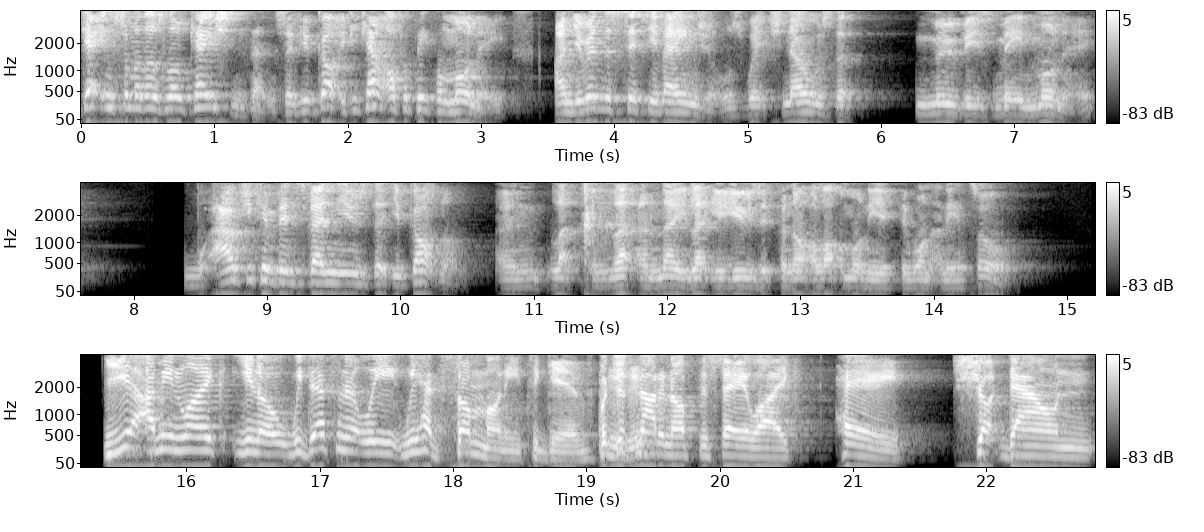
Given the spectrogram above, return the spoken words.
getting some of those locations. Then, so if you've got, if you can't offer people money, and you're in the city of angels, which knows that movies mean money, how do you convince venues that you've got none, and let and let and they let you use it for not a lot of money if they want any at all? Yeah, I mean, like, you know, we definitely we had some money to give, but just mm-hmm. not enough to say like, hey, shut down,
